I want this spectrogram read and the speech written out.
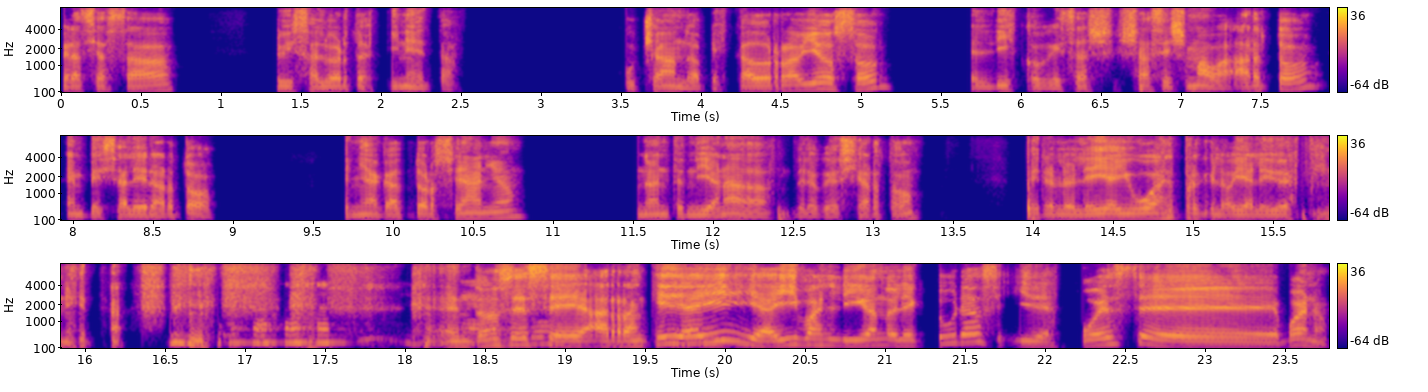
gracias a Luis Alberto Spinetta. Escuchando a Pescado Rabioso, el disco que ya se llamaba Artaud, empecé a leer Artaud. Tenía 14 años, no entendía nada de lo que decía Arto, pero lo leía igual porque lo había leído Spinetta. Entonces eh, arranqué de ahí y ahí vas ligando lecturas y después, eh, bueno,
